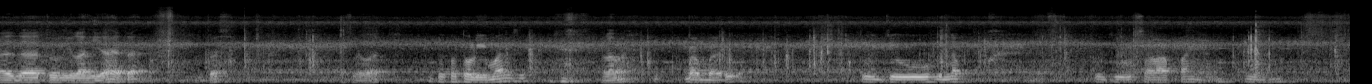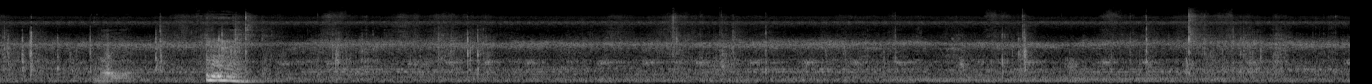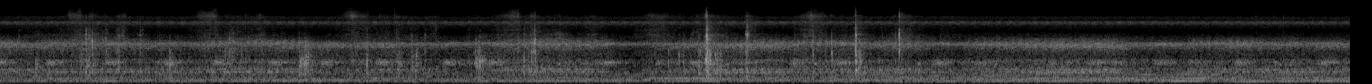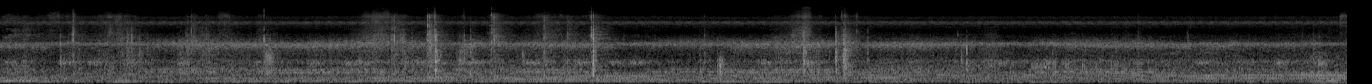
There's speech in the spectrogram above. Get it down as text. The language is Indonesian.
Hazatul ilahiyah eta terus terus lewat Ke kotul iman sih. lama Bab baru. Tujuh genep. Tujuh salapan ya. Oh iya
